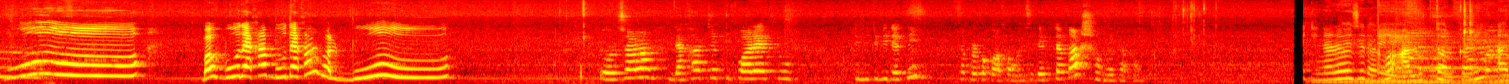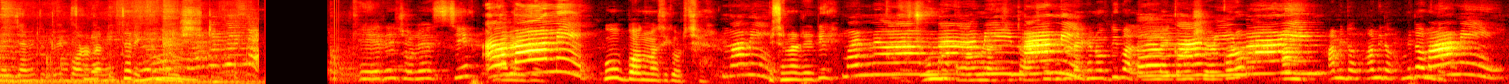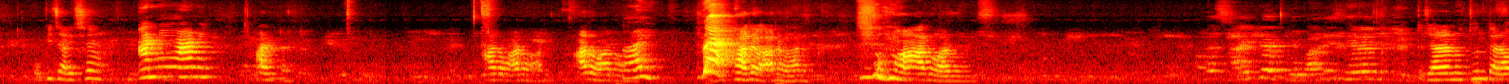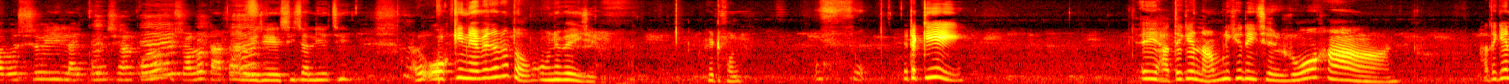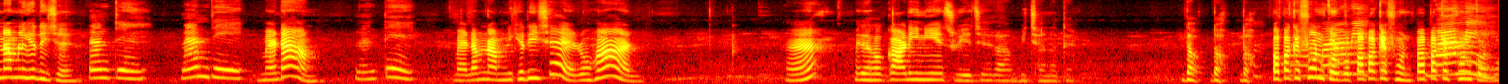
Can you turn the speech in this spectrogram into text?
বু বাবু বু দেখা বু দেখা বল বু তো চলো দেখা হচ্ছে একটু পরে একটু টিভি টিভি দেখি তারপর একটু কথা বলছি। দেখতে পার সঙ্গে থাকো। ডিনারে হয়েছে দেখো আলুর তরকারি আর এই যে আমি দুটোই পরোটা নিচ্ছি আর একটু মিষ্টি। খেয়ে দিয়ে চলে এসেছি। আর খুব বদমাশি করছে। বিছানা রেডি প্রচণ্ড গরম লাগছে। তো আজকে ভিডিওটা এখানে অবধি ভালো লাইক কমেন্ট শেয়ার করো। আমি আমি দাও আমি দাও আমি দাও আমি দাও। ও কি চাইছে? আমি আমি আরেকটা। আরও আরও আরও আরও আরও। আরও আরও মা আরও আরও। তো যারা নতুন তারা অবশ্যই লাইক করে শেয়ার করো। চলো টাটা। ওই যে এসি চালিয়েছি। আর ও কি নেবে জানো তো? ও নেবে এই যে হেডফোন এটা কি? এই হাতে কে নাম লিখে দিয়েছে? রোহান। হাতে কে নাম লিখে দিয়েছে? ম্যাডাম? ম্যাডাম নাম লিখে দিয়েছে? রোহান? হ্যাঁ? দেখো, গাড়ি নিয়ে শুয়েছে বিছানাতে। দাও দাও দাও। পাপাকে ফোন করব, পাপাকে ফোন পাপাকে ফোন করব।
